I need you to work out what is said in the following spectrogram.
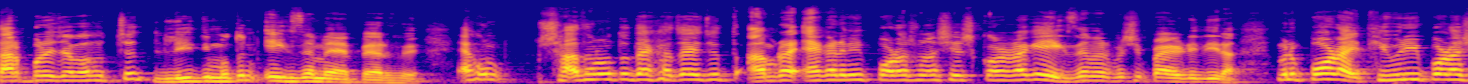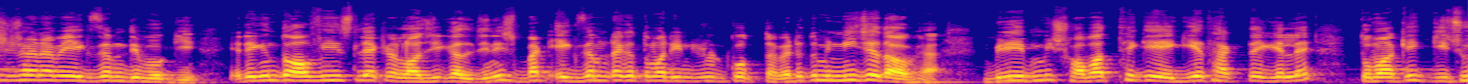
তারপরে যাওয়া হচ্ছে রীতি মতন এক্সামে অ্যাপেয়ার হয়ে। এখন সাধারণত দেখা যায় যে, আমরা একাডেমিক পড়াশোনা শেষ করার আগে এক্সামের বেশি প্রায়োরিটি দিই না। মানে পড়াই থিওরি পড়া শেষ হয় আমি এক্সাম দিব কি? এটা কিন্তু অবভিয়াসলি একটা লজিক্যাল জিনিস বাট এক্সামটাকে তোমার ইনক্লুড করতে হবে। এটা তুমি নিজে দাও ভাই বিলিভ মি সবার থেকে এগিয়ে থাকতে গেলে তোমাকে কিছু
